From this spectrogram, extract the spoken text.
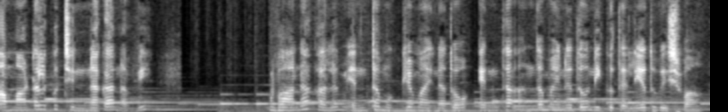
ఆ మాటలకు చిన్నగా నవ్వి వానాకాలం ఎంత ముఖ్యమైనదో ఎంత అందమైనదో నీకు తెలియదు విశ్వ.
